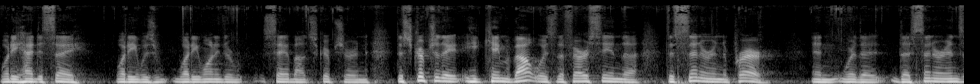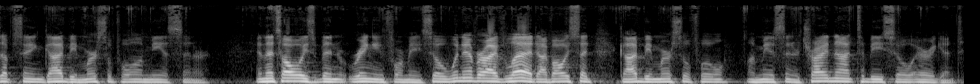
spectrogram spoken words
what he had to say, what he, was, what he wanted to say about Scripture. And the Scripture that he came about was the Pharisee and the, the sinner in the prayer, and where the, the sinner ends up saying, God be merciful on me, a sinner. And that's always been ringing for me. So whenever I've led, I've always said, God be merciful on me, a sinner. Try not to be so arrogant.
